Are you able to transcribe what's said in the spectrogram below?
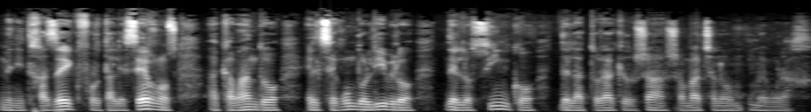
Menit Hazek, fortalecernos, acabando el segundo libro de los cinco de la Torah Kedoshah, Shabbat Shalom Umeborach.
